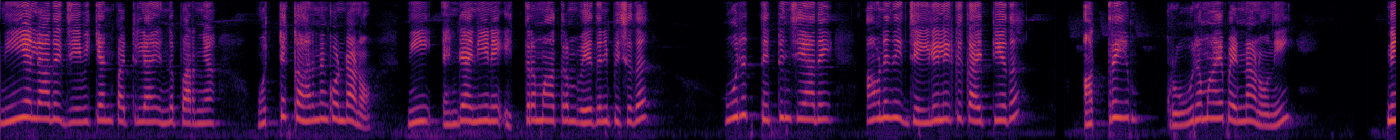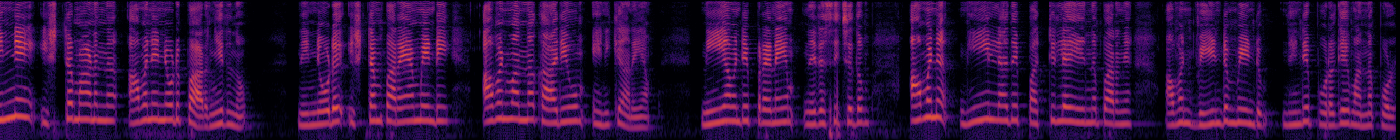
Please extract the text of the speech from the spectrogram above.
നീയല്ലാതെ ജീവിക്കാൻ പറ്റില്ല എന്ന് പറഞ്ഞ ഒറ്റ കാരണം കൊണ്ടാണോ നീ എന്റെ അനിയനെ ഇത്രമാത്രം വേദനിപ്പിച്ചത്? ഒരു തെറ്റും ചെയ്യാതെ അവനെ നീ ജയിലിലേക്ക് കയറ്റിയത്? അത്രയും ക്രൂരമായ പെണ്ണാണോ നീ? നിന്നെ ഇഷ്ടമാണെന്ന് അവൻ എന്നോട് പറഞ്ഞിരുന്നു. നിന്നോട് ഇഷ്ടം പറയാൻ വേണ്ടി അവൻ വന്ന കാര്യവും എനിക്കറിയാം. നീ അവന്റെ പ്രണയം നിരസിച്ചതും അവന് നീയില്ലാതെ പറ്റില്ല എന്ന് പറഞ്ഞ് അവൻ വീണ്ടും വീണ്ടും നിന്റെ പുറകെ വന്നപ്പോൾ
